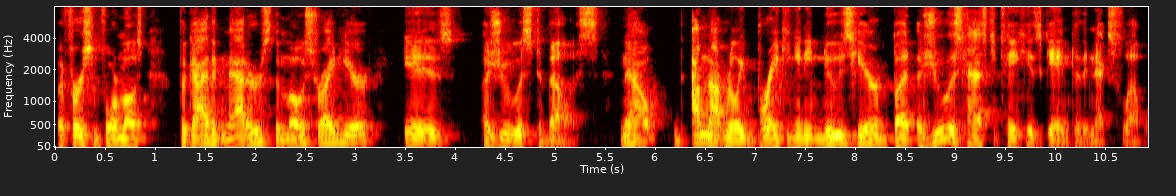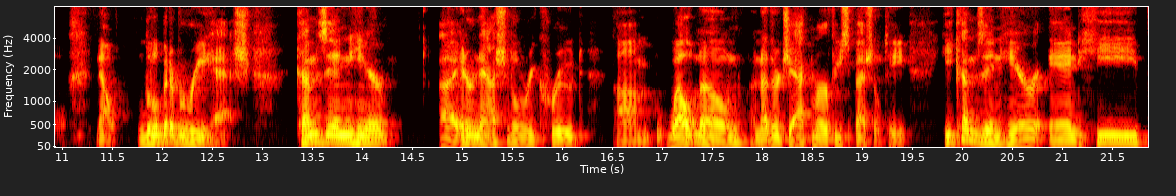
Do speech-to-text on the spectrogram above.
But first and foremost, the guy that matters the most right here is Azuolas Tubelis. Now, I'm not really breaking any news here, but Azuolas has to take his game to the next level. Now, a little bit of a rehash. Comes in here, uh, international recruit, um, well known, another Jack Murphy specialty. He comes in here and he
